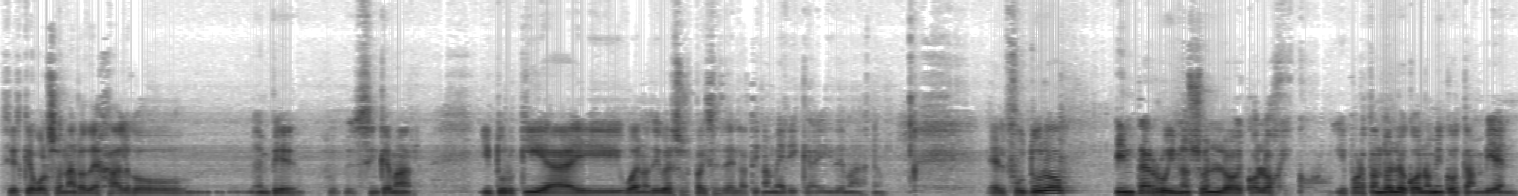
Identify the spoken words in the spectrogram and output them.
si es que Bolsonaro deja algo en pie, sin quemar, y Turquía y bueno, diversos países de Latinoamérica y demás. ¿no? El futuro pinta ruinoso en lo ecológico y por tanto en lo económico también,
